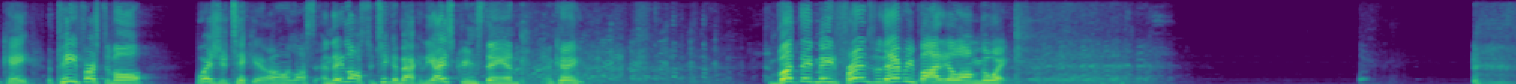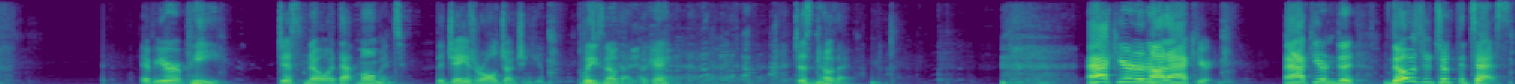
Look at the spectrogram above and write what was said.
Okay, the P first of all, where's your ticket? Oh, I lost, and they lost their ticket back at the ice cream stand. Okay, but they made friends with everybody along the way. If you're a P, just know at that moment, the J's are all judging you. Please know that, okay? just know that. accurate or not accurate? Accurate. Those who took the test,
